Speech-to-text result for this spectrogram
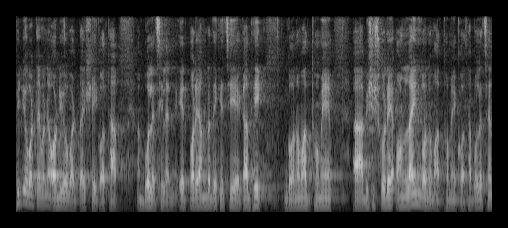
ভিডিও বার্তায় মানে অডিও বার্তায় সেই কথা বলেছিলেন। এরপরে আমরা দেখেছি একাধিক গণমাধ্যমে বিশেষ করে অনলাইন গণমাধ্যমে কথা বলেছেন,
